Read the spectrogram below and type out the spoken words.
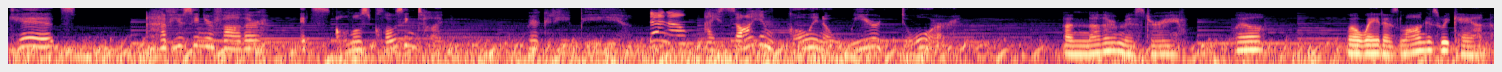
Kids, have you seen your father? It's almost closing time. Where could he be? Dunno. I saw him go in a weird door. Another mystery. Well, we'll wait as long as we can.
